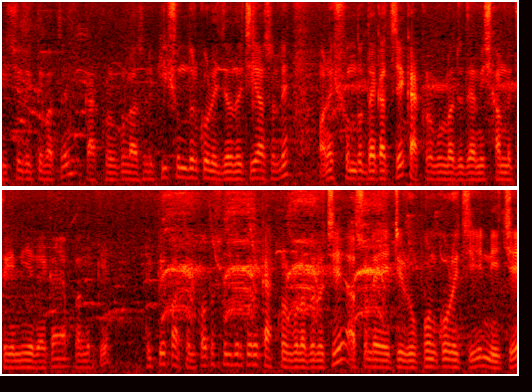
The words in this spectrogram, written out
নিশ্চয়ই দেখতে পাচ্ছেন কাঁকরোলগুলো আসলে কি সুন্দর করে ধরেছি আসলে। অনেক সুন্দর দেখাচ্ছে কাঁকরোলগুলো যদি আমি সামনে থেকে নিয়ে দেখাই আপনাদেরকে। দেখতে পাচ্ছেন কত সুন্দর করে কাঁকরোলগুলো ধরেছি। আসলে এটি রোপণ করেছি নিচে।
